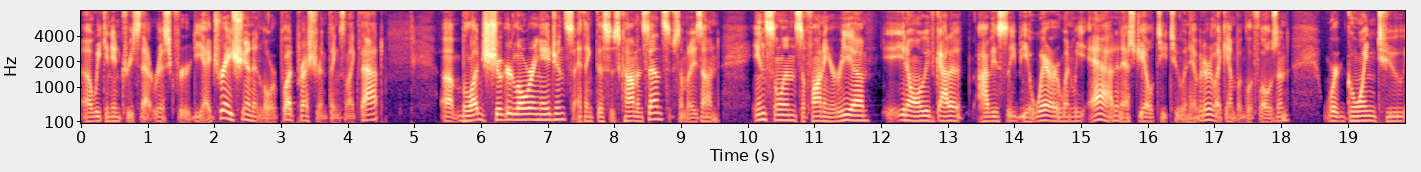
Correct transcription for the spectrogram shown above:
uh, we can increase that risk for dehydration and lower blood pressure and things like that. Uh, blood sugar lowering agents, I think this is common sense. If somebody's on insulin, sulfonylurea, you know, we've got to obviously be aware when we add an SGLT2 inhibitor like empagliflozin, we're going to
